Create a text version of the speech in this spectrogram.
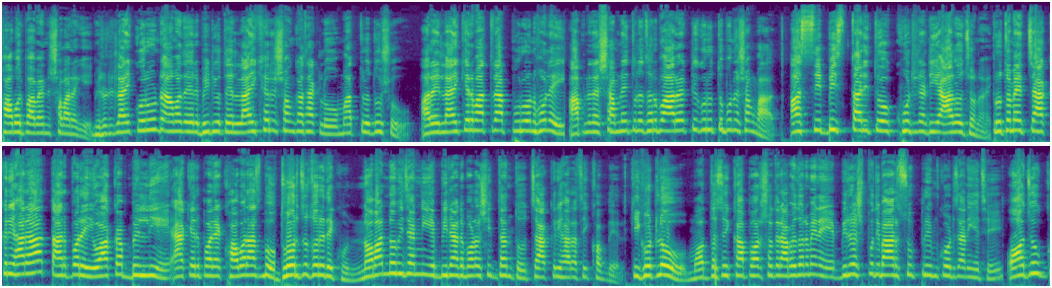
খবর পাবেন সবার আগে। ভিডিওটি লাইক করুন, আমাদের ভিডিওতে লাইকের সংখ্যা থাকল মাত্র দুশো। আর এই লাইকের মাত্রা পূরণ হলেই আপনাদের সামনে তুলে ধরবো আরও একটি গুরুত্বপূর্ণ সংবাদ। আসছে বিস্তারিত খুঁটিনাটি আলোচনায়। প্রথমে চাকরি হারা তারপরে ওয়াকাপ বিল নিয়ে একের পর এক খবর আসব ধৈর্য ধরে দেখুন, নবান্ন অভিযান নিয়ে বিরাট বড় সিদ্ধান্ত চাকরি হারা শিক্ষকদের। কি ঘটলো? মধ্যশিক্ষা পর্ষদের আবেদন মেনে বৃহস্পতিবার সুপ্রিম কোর্ট জানিয়েছে, অযোগ্য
